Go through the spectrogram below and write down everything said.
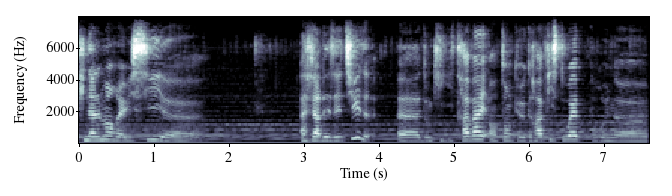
finalement réussi euh, à faire des études. Euh, donc il, travaille en tant que graphiste web pour une, euh,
